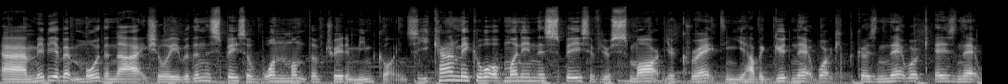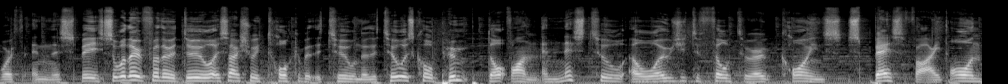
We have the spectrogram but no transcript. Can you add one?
uh, maybe a bit more than that actually, within the space of one month of trading meme coins. You can make a lot of money in this space if you're smart, you're correct, and you have a good network because network is net worth in this space. So without further ado, let's actually talk about the tool. Now the tool is called Poomp.fun and this tool allows you to filter out coins specified on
